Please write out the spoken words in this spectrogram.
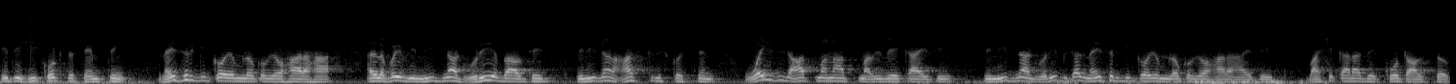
iti he quotes the same thing. Naisargikoyam lokam vyavaharaha. Adala we need not worry about it. We need not ask this question. Why is this atmanatma viveka? We need not worry because Naisargikoyam Loka Vyavaharaha iti. Bhashyakara they quote also.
